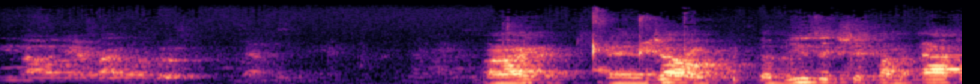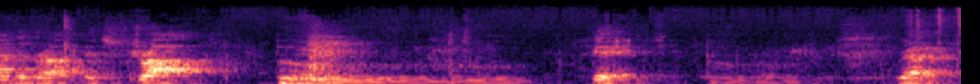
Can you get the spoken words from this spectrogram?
you know, and everybody went, All right, and Joe, the music should come after the drop. It's drop, boom, hit, boom, right,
